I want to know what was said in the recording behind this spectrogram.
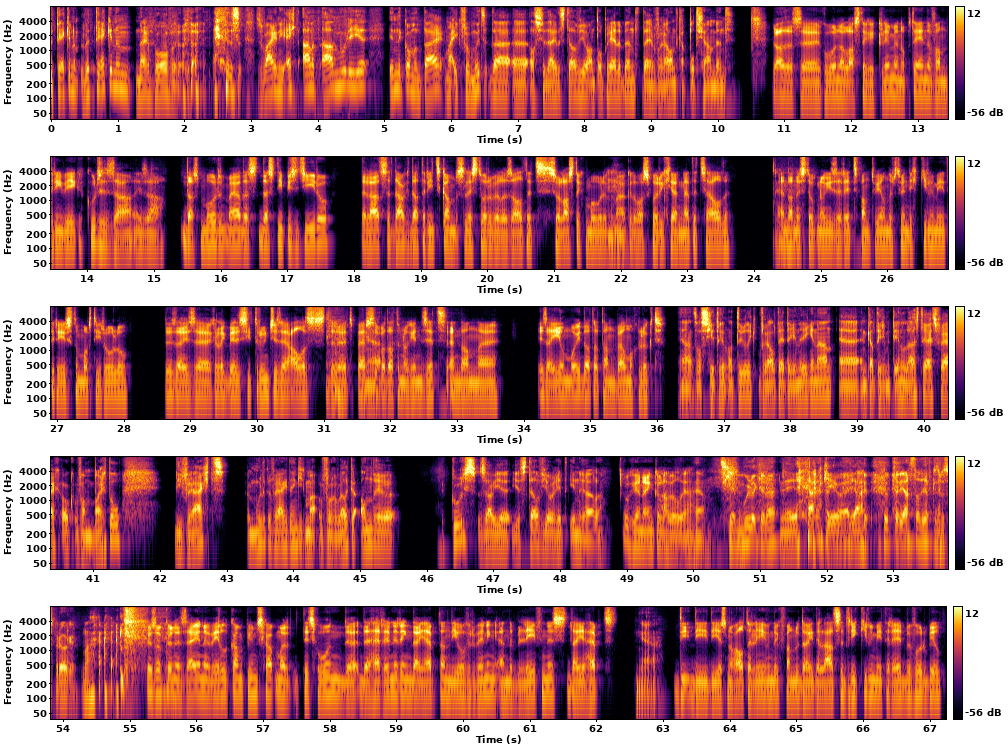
We trekken, hem, we trekken hem naar boven. ze, waren nu echt aan het aanmoedigen in de commentaar. Maar ik vermoed dat eh, als je daar de Stelvio aan het oprijden bent, dat je vooral aan het kapot gaan bent. Ja, dat is eh, gewoon een lastige klim. En op het einde van drie weken koers is dat, is dat, dat is moordend. Maar ja, dat is, dat is typisch Giro. De laatste dag dat er iets kan beslist worden, willen ze altijd zo lastig mogelijk Mhm. maken. Dat was vorig jaar net hetzelfde. En dan is het ook nog eens een rit van 220 kilometer, eerste Mortirolo. Dus dat is eh, gelijk bij de citroentjes, hè, alles eruit persen Ja. wat dat er nog in zit. En dan eh, is dat heel mooi dat dat dan wel nog lukt. Ja, het was schitterend natuurlijk. Voor altijd herinneringen aan. Eh, en ik had hier meteen een luisteraarsvraag, ook van Bartel. Die vraagt, een moeilijke vraag denk ik, maar voor welke andere koers zou je je Stelvio-rit inruilen? Oh, geen enkele. Ah, wel, ja. Ja. Het is geen moeilijke, hè? Nee, ja, oké, ja. We hebben het er juist al even besproken. Maar Je zou kunnen zeggen een wereldkampioenschap, maar het is gewoon de, de herinnering dat je hebt aan die overwinning en de belevenis dat je hebt, ja. die, die, die is nog altijd levendig van hoe dat je de laatste drie kilometer rijdt bijvoorbeeld.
